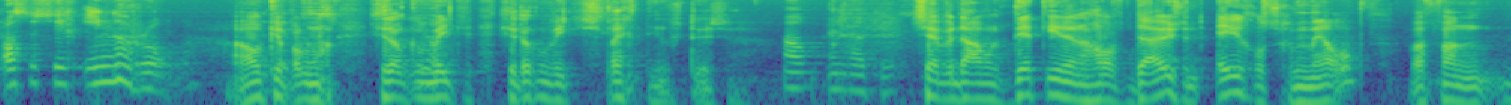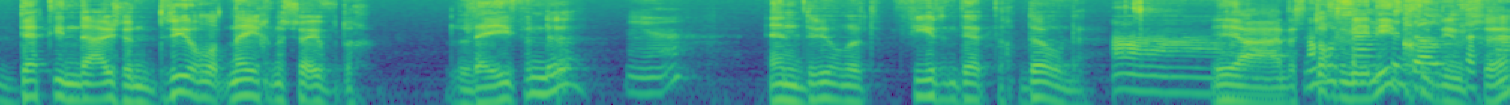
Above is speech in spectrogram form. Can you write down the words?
als ze zich inrollen. Oh, ik heb ook nog, er zit ook, een beetje, zit ook een beetje slecht nieuws tussen. Oh, en dat is. Ze hebben namelijk 13.500 egels gemeld. Waarvan 13.379 levende Ja. en 334 doden. Ah. Ja, dat is Maar toch weer niet goed nieuws, hè?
